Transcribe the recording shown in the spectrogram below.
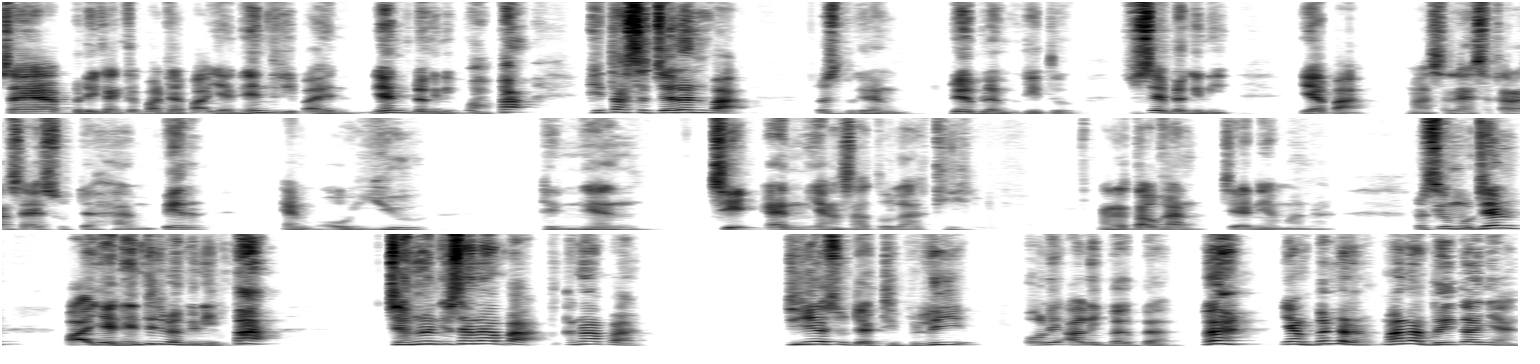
saya berikan kepada Pak Yan Hendri, Pak Yan bilang gini, wah Pak, kita sejalan Pak. Terus bilang, beliau bilang begitu. Terus saya bilang gini, ya Pak, masalahnya sekarang saya sudah hampir MOU dengan JN yang satu lagi. Anda tahu kan JN yang mana? Terus kemudian Pak Yan Hendri bilang gini, Pak, jangan ke sana Pak. Kenapa? Dia sudah dibeli oleh Alibaba. Hah, yang benar, mana beritanya?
